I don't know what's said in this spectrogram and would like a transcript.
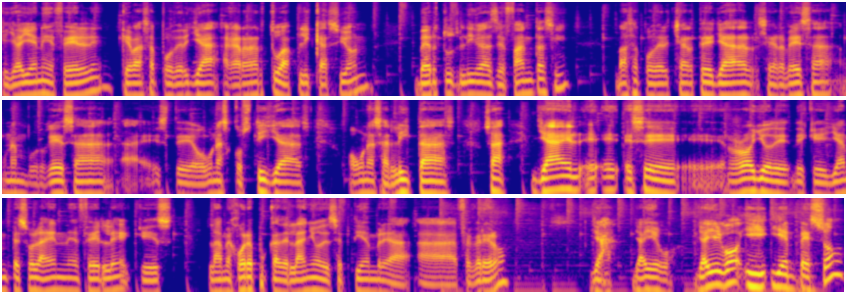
que ya hay NFL, que vas a poder ya agarrar tu aplicación, ver tus ligas de fantasy, vas a poder echarte ya cerveza, una hamburguesa, este, o unas costillas, o unas alitas. O sea, ya el, e, e, ese eh, rollo de, que ya empezó la NFL, que es la mejor época del año de septiembre a, febrero, ya, ya llegó. Ya llegó y, y empezó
